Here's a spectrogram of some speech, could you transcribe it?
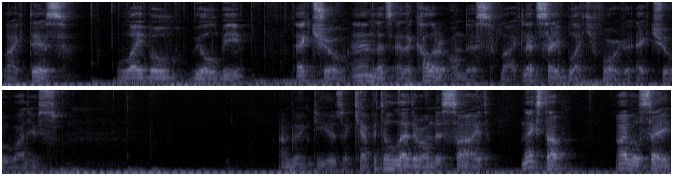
like this. Label will be actual and let's add a color on this like let's say black for the actual values. I'm going to use a capital letter on this side. Next up I will say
